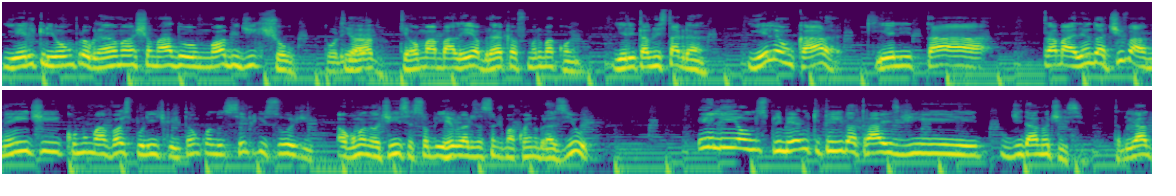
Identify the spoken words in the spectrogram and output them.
e ele criou um programa chamado Mob Dick Show. Tô que ligado. é- que é uma baleia branca fumando maconha. E ele tá no Instagram. E ele é um cara que ele tá trabalhando ativamente como uma voz política. Então, quando sempre que surge alguma notícia sobre regularização de maconha no Brasil, ele é um dos primeiros que tem ido atrás de, de dar notícia, tá ligado?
